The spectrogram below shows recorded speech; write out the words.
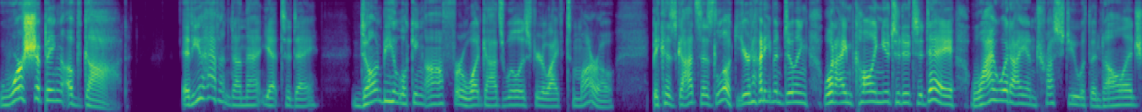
worshiping of God, If you haven't done that yet today, don't be looking off for what God's will is for your life tomorrow because God says, Look, you're not even doing what I'm calling you to do today. Why would I entrust you with the knowledge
